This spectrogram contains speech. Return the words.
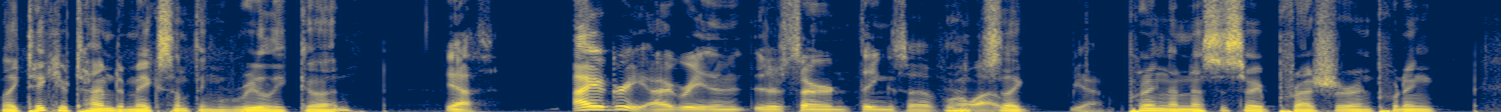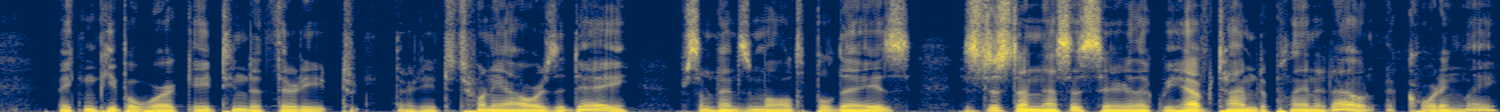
like take your time to make something really good. yes. I agree. I agree. And there's certain things of well, it's I- like yeah. putting unnecessary pressure and putting making people work 18 to 30 to 30 to 20 hours a day sometimes multiple days. It's just unnecessary. Like we have time to plan it out accordingly.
